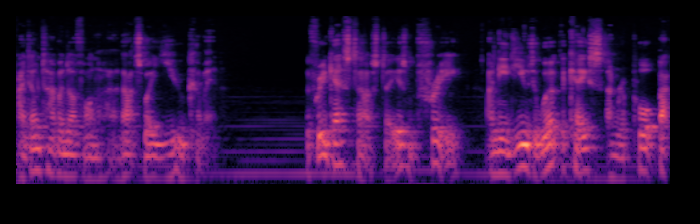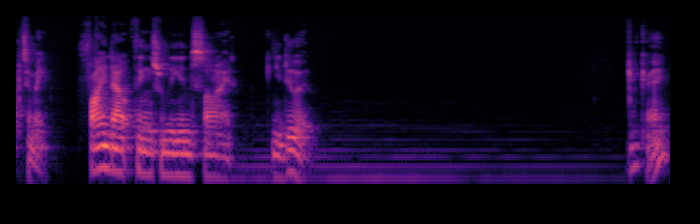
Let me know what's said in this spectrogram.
I don't have enough on her, that's where you come in. The free guest house stay isn't free. I need you to work the case and report back to me. Find out things from the inside. Can you do it? Okay.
